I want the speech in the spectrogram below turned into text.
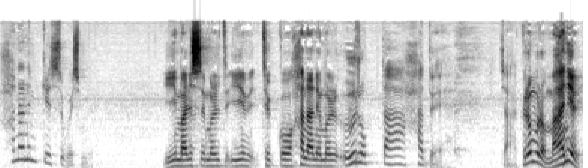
하나님께 쓰고 있습니다. 이 말씀을 듣고 하나님을 의롭다 하되 자, 그러므로 만일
